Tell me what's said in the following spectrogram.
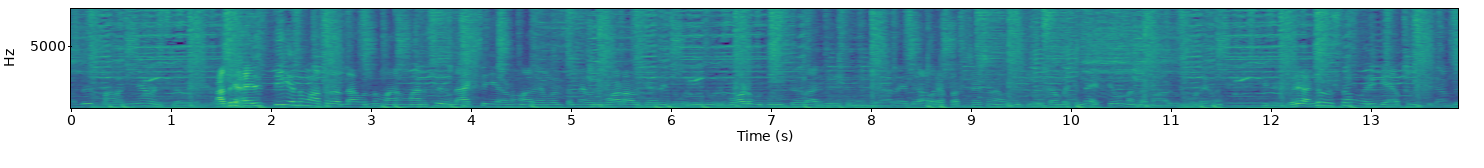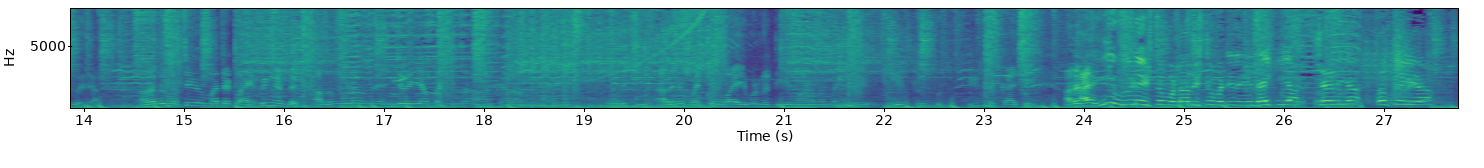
അത് പറഞ്ഞാൽ മനസ്സിലാവില്ല. അത് ഹെൽത്തി എന്ന് മാത്രമല്ല ഒന്ന് മനസ്സ് റിലാക്സ് ചെയ്യാനും അതേപോലെ തന്നെ ഒരുപാട് ആൾക്കാർ ജോലിയിൽ ഒരുപാട് ബുദ്ധിമുട്ടുകൾ അനുഭവിക്കുന്നുണ്ട്. അതായത് അവരെ ഫ്രസ്ട്രേഷൻ അവർക്ക് തീർക്കാൻ പറ്റുന്ന ഏറ്റവും നല്ല മാർഗം കൂടെയാണ് ഇത്. ഒരു രണ്ട് ദിവസം ഒരു ഗ്യാപ്പ് വിട്ട് കണ്ട് വരിക. അതായത് കുറച്ച് മറ്റേ ക്ലൈംബിംഗ് ഉണ്ട്. അതും കൂടെ ഒന്ന് എൻജോയ് ചെയ്യാൻ പറ്റുന്ന ആൾക്കാരാണെന്നുണ്ടെങ്കിൽ പൊളിച്ച്. അതിന് പറ്റിയ വൈബുള്ള ടീമാണെന്നുണ്ടെങ്കിൽ ഈ ട്രിപ്പ് ഇട്ടക്കാച്ച് അതെ ഈ വീഡിയോ ഇഷ്ടപ്പെട്ടാൽ ഇഷ്ടപ്പെട്ടില്ലെങ്കിൽ ലൈക്ക് ചെയ്യുക ഷെയർ ചെയ്യുക സബ്സ്ക്രൈബ് ചെയ്യുക.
